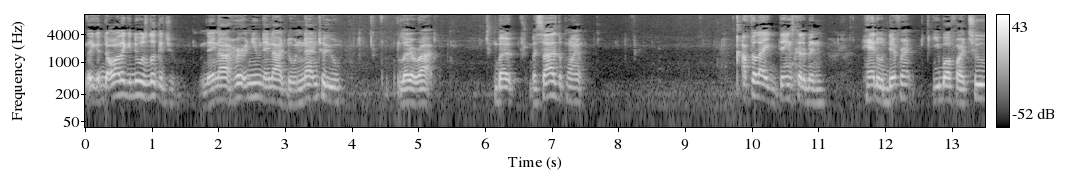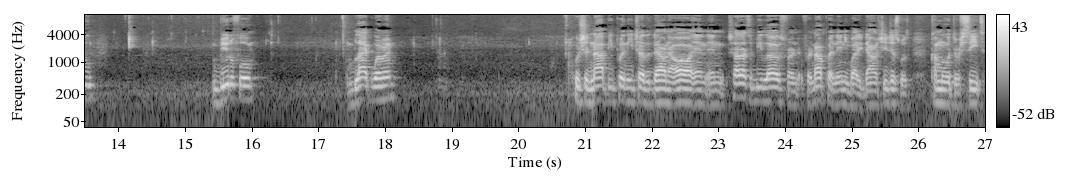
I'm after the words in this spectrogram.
They all they can do is look at you. They not hurting you. They not doing nothing to you. Let it rock. But besides the point, I feel like things could have been handled different. You both are two beautiful black women who should not be putting each other down at all. And and shout out to Bloves for for not putting anybody down. She just was coming with the receipts.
